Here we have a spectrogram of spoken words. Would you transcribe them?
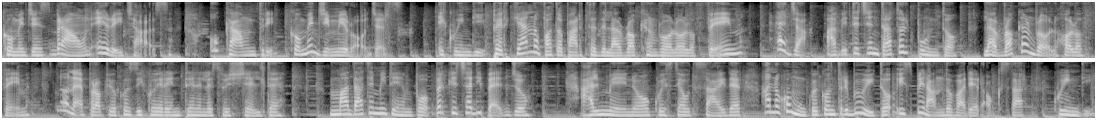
come James Brown e Ray Charles, o country, come Jimmy Rogers. E quindi perché hanno fatto parte della Rock and Roll Hall of Fame? Eh già, avete centrato il punto. La Rock and Roll Hall of Fame non è proprio così coerente nelle sue scelte. Ma datemi tempo, perché c'è di peggio. Almeno questi outsider hanno comunque contribuito ispirando varie rockstar, quindi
